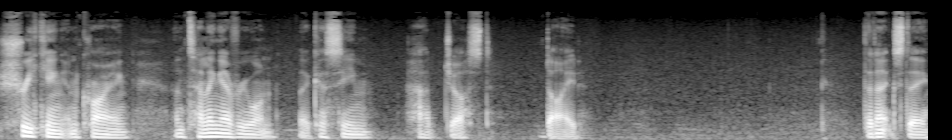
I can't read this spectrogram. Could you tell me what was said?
shrieking and crying and telling everyone that Cassim had just died. The next day,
